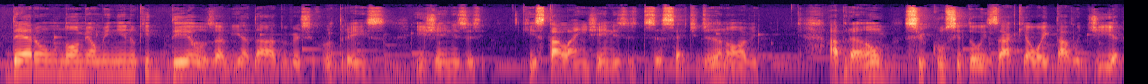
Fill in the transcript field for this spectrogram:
Deram o um nome ao menino que Deus havia dado, versículo 3, e Gênesis, que está lá em Gênesis 17, 19. Abraão circuncidou Isaac ao oitavo dia,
